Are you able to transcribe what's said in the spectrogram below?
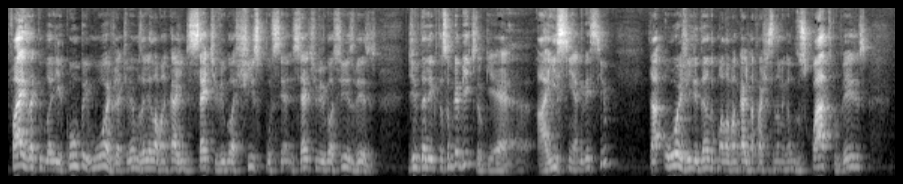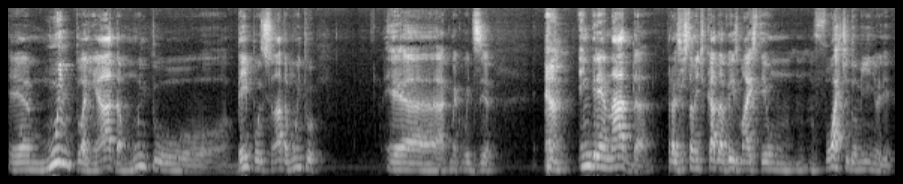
faz aquilo ali com primor, já tivemos ali alavancagem de 7,x%, 7,x vezes dívida líquida sobre EBITDA, o que é aí sim agressivo. Tá? Hoje lidando com uma alavancagem na faixa, se não me engano, dos 4 vezes, é muito alinhada, muito bem posicionada, muito, é, como é que eu vou dizer, engrenada para justamente cada vez mais ter um, um forte domínio ali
